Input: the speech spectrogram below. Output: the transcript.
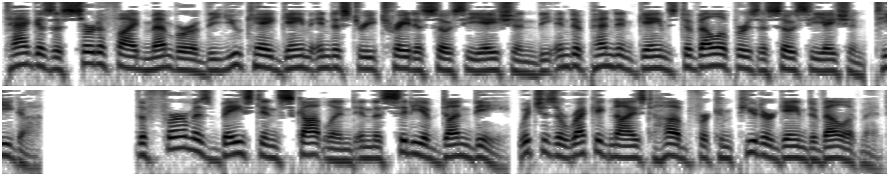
TAG is a certified member of the UK Game Industry Trade Association the Independent Games Developers Association The firm is based in Scotland in the city of Dundee, which is a recognised hub for computer game development.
